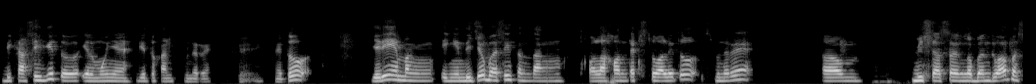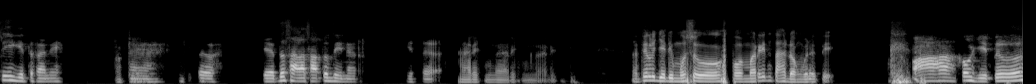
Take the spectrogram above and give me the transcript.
dikasih gitu ilmunya gitu kan sebenarnya Oke. Nah, itu jadi emang ingin dicoba sih tentang sekolah kontekstual itu sebenarnya em, bisa ngebantu apa sih gitu kan ya Oke. nah gitu ya itu salah satu dinner gitu Menarik, menarik, menarik. Nanti lu jadi musuh pemerintah dong berarti. ah kok gitu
